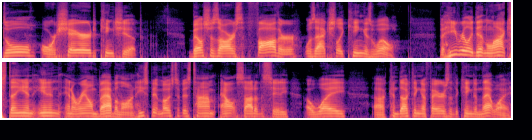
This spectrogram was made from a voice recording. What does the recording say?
dual or shared kingship. Belshazzar's father was actually king as well. But he really didn't like staying in and around Babylon. He spent most of his time outside of the city, away, uh, conducting affairs of the kingdom that way.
